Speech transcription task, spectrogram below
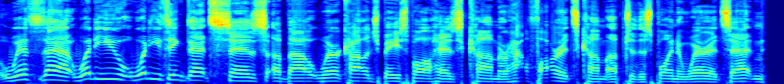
with that, what do you what do you think that says about where college baseball has come, or how far it's come up to this point, and where it's at? And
